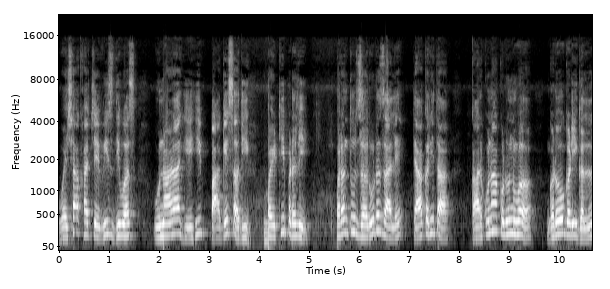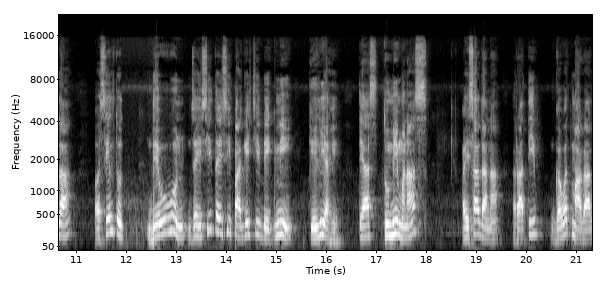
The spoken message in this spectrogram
वैशाखाचे वीस दिवस उन्हाळा हेही पागेस अधिक. बैठी पडली परंतु जरूर झाले त्याकरिता कारकुनाकडून व गडोगडी गल्ला असेल तो देऊन जैसी तैसी पागेची बेगमी केली आहे त्यास तुम्ही मनास ऐसा दाना रातीब गवत मागाल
